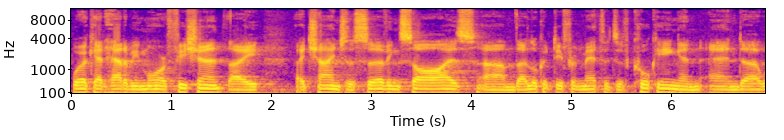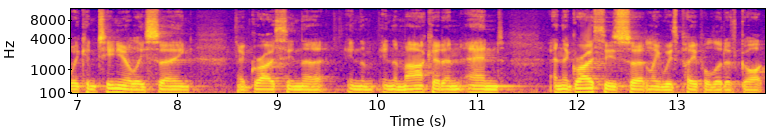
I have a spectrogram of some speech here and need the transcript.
work out how to be more efficient. They they change the serving size. Um, they look at different methods of cooking, and and uh, we're continually seeing growth in the in the in the market, and and and the growth is certainly with people that have got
